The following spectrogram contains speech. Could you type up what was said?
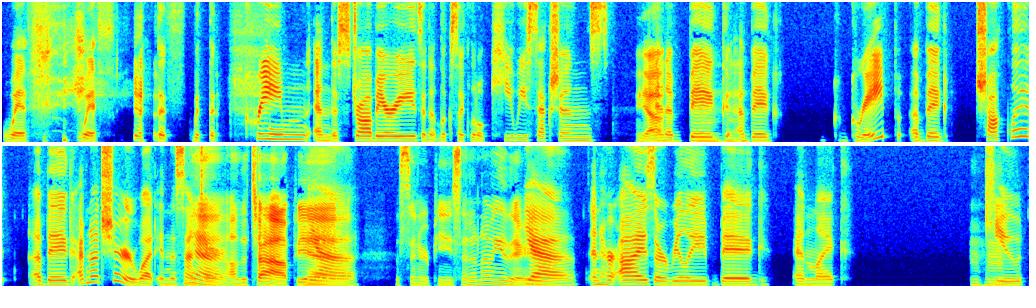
with with Yes. the with the cream and the strawberries and it looks like little kiwi sections yeah. and a big a Mhm. big grape a big chocolate a big i'm not sure what in the center Yeah, on the top. Yeah. Yeah. The centerpiece. I don't know either. Yeah, and her eyes are really big and like Mhm. cute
